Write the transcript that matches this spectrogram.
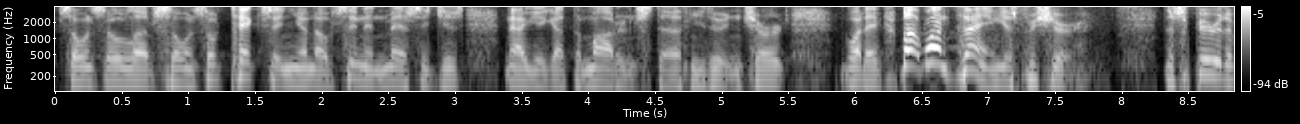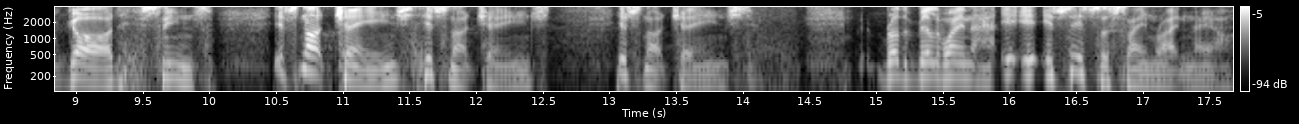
So and so loves so and so. Texting, you know, sending messages. Now you got the modern stuff, and you do it in church, whatever. But one thing is for sure the Spirit of God seems, it's not changed. It's not changed. It's not changed. Brother Billy Wayne, it's, it's the same right now.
